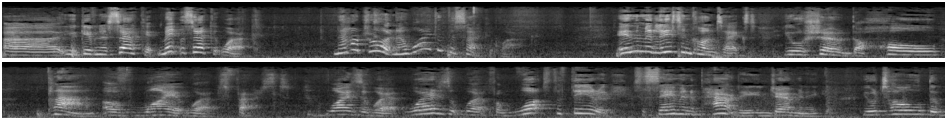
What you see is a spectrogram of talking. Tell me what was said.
uh, you're given a circuit, make the circuit work. Now draw it. Now, why did the circuit work? In the Middle Eastern context, you're shown the whole plan of why it works first. Why does it work? Where does it work from? What's the theory? It's the same in apparently in Germany. You're told the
